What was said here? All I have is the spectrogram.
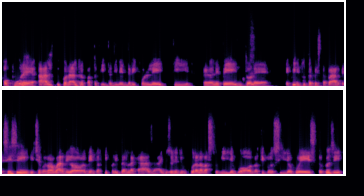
oppure alt- con altro ho fatto finta di vendere i folletti, eh, le pentole e quindi tutta questa parte. Sì, sì, dicevo, no, guarda, io vendo articoli per la casa, hai bisogno di un cura lavastoviglie buono, ti consiglio questo, così.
